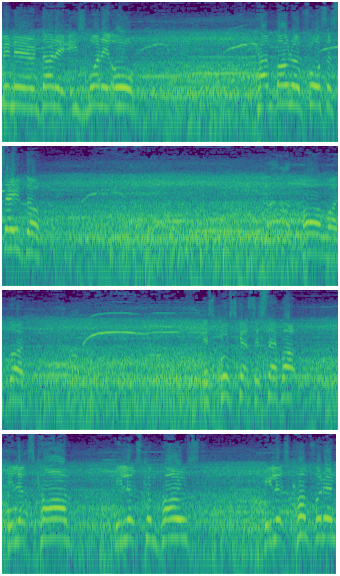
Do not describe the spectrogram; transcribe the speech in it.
been here and done it. He's won it all. Cambono forced a save though. Oh my God. It's Busquets to step up. He looks calm. He looks composed. He looks confident.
